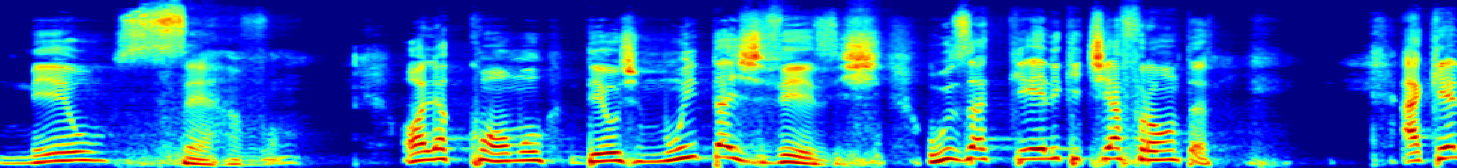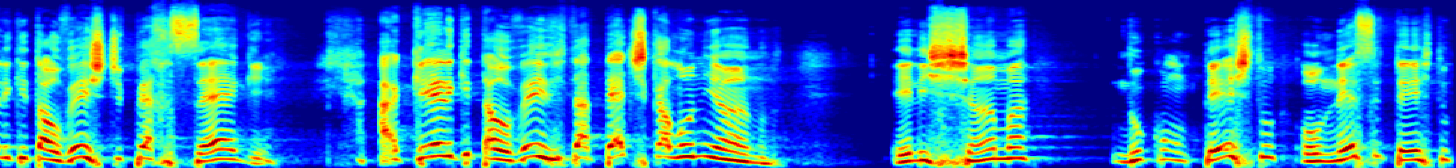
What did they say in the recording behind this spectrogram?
meu servo. Olha como Deus muitas vezes usa aquele que te afronta, aquele que talvez te persegue, aquele que talvez está até te caluniando. Ele chama, no contexto, ou nesse texto,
